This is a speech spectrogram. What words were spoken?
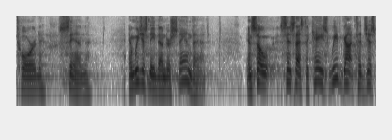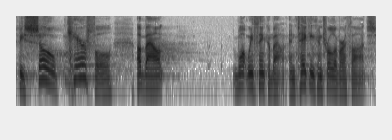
toward sin. And we just need to understand that. And so, since that's the case, we've got to just be so careful about what we think about and taking control of our thoughts.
